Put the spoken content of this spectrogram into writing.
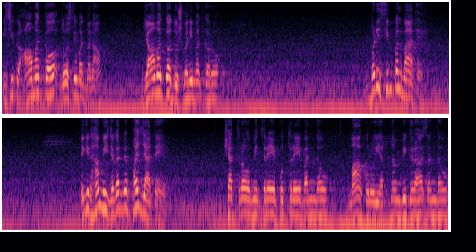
किसी को आओ मत कहो, दोस्ती मत बनाओ। जाओ मत कहो, दुश्मनी मत करो। बड़ी सिंपल बात है। लेकिन हम इस जगत में फंस जाते हैं। शत्रु, मित्रे, पुत्रे, बंधो, माँ कुरु यत्नम, विग्रह संधो।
